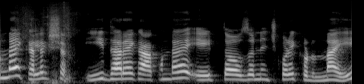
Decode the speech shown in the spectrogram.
ఉన్నాయి కలెక్షన్. ఈ ధరే కాకుండా ఎయిట్ థౌజండ్ నుంచి కూడా ఇక్కడ ఉన్నాయి.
